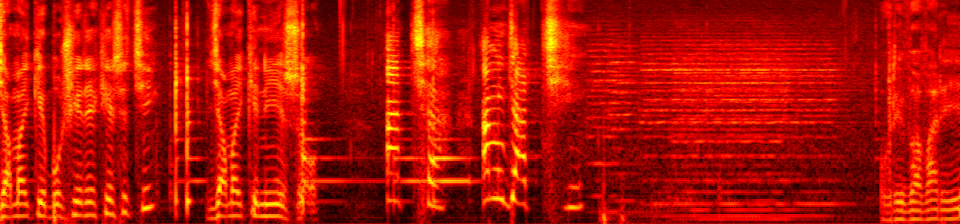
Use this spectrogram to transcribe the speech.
জামাইকে বসিয়ে রেখে এসেছি। জামাইকে নিয়ে এসো। আচ্ছা আমি যাচ্ছি। ওরে বাবা রে,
